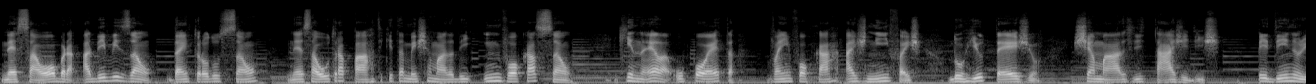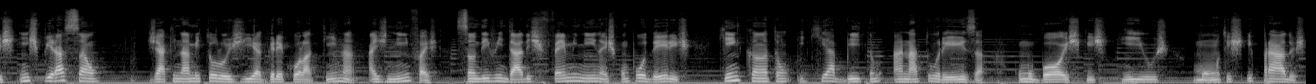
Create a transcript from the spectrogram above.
nessa obra a divisão da introdução nessa outra parte que também é chamada de invocação, e que nela o poeta vai invocar as ninfas do rio Tejo, chamadas de Tágides, pedindo-lhes inspiração, já que na mitologia greco-latina as ninfas são divindades femininas com poderes que encantam e que habitam a natureza, como bosques, rios, montes e prados.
